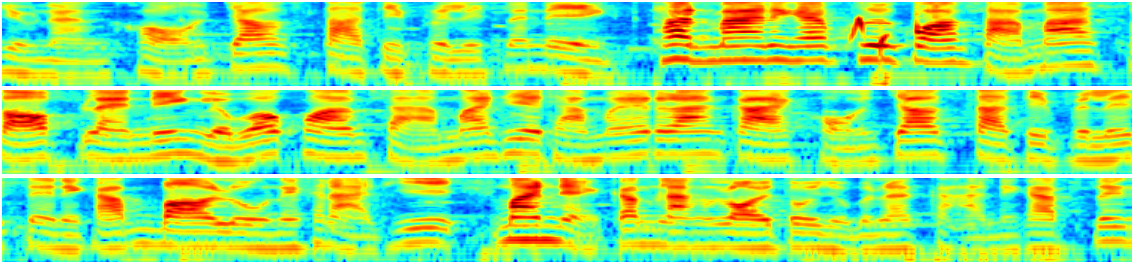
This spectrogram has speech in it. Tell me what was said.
ผิวหนังของเจ้า s t a t i f i l i s นั่นเองถัดมานะครับคือความสามารถ soft landing หรือว่าความสามารถที่จะทำให้ร่างกายของเจ้า s t a t i f i l i s เนี่ยนะครับเบาลงในขณะที่มันเนี่ยกำลังลอยตัวอยู่บนอากาศนะครับ ซึ่ง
